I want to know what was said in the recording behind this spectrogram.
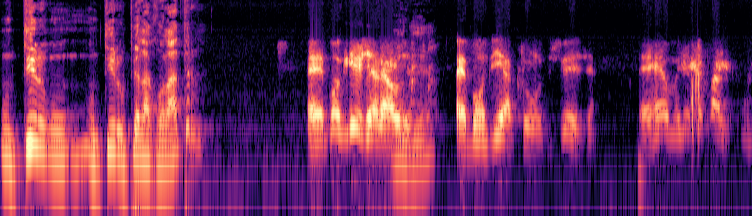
um tiro, um, um tiro pela culatra? É, bom dia, Geraldo. Bom dia. É, bom dia a todos. Veja, é, realmente você faz um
